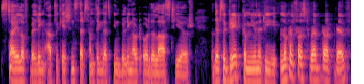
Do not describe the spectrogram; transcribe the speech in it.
style of building applications. That's something that's been building out over the last year. There's a great community, localfirstweb.dev.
